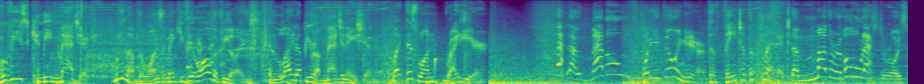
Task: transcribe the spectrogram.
Movies can be magic. We love the ones that make you feel all the feelings and light up your imagination. Like this one right here. Hello, mammals! What are you doing here? The fate of the planet The mother of all asteroids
